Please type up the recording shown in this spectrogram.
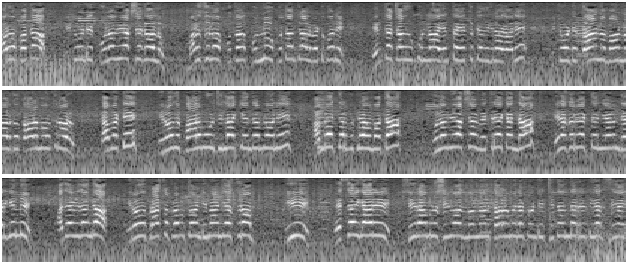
మరో పక్క ఇటువంటి కుల వివక్షగాళ్ళు మనసులో కుత కుళ్ళు కుతంత్రాలు పెట్టుకొని ఎంత చదువుకున్నా ఎంత ఎత్తుకెదిగినా కానీ ఇటువంటి దారుణ మరణాలకు కారణమవుతున్నారు. కాబట్టి ఈరోజు పాలమూరు జిల్లా కేంద్రంలోని అంబేద్కర్ విగ్రహం వద్ద కుల వివక్ష వ్యతిరేకంగా నిరసన వ్యక్తం చేయడం జరిగింది. అదేవిధంగా ఈరోజు రాష్ట్ర ప్రభుత్వాన్ని డిమాండ్ చేస్తున్నాం. ఈ ఎస్ఐ గారి శ్రీరాములు శ్రీనివాస్ మరణానికి కారణమైనటువంటి జితేందర్ రెడ్డి గారి సిఐ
